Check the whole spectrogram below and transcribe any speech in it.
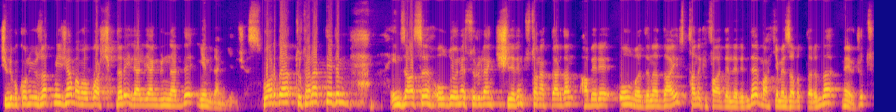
Şimdi bu konuyu uzatmayacağım ama bu başlıklara ilerleyen günlerde yeniden geleceğiz. Bu arada tutanak dedim. İmzası olduğu öne sürülen kişilerin tutanaklardan haberi olmadığına dair tanık ifadelerinde mahkeme zabıtlarında mevcut.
